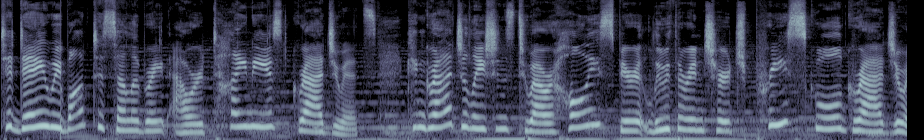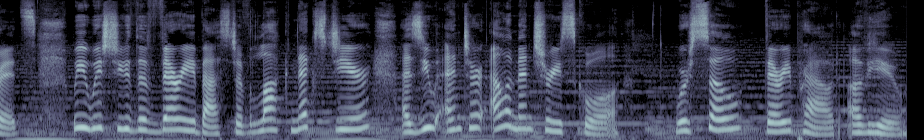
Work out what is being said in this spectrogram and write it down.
Today, we want to celebrate our tiniest graduates. Congratulations to our Holy Spirit Lutheran Church preschool graduates. We wish you the very best of luck next year as you enter elementary school. We're so very proud of you.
